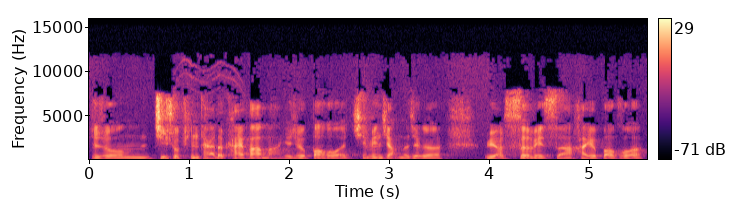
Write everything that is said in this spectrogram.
这种基础平台的开发吧，也就包括我前面讲的这个 Real Service 啊，还有包括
